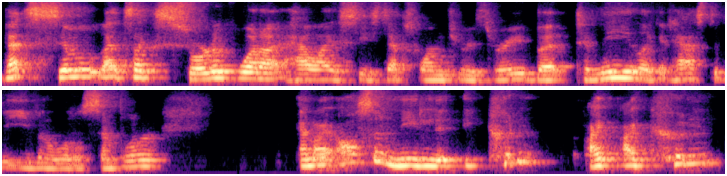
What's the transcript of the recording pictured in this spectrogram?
That's similar. That's like sort of what I, how I see steps one through three, but to me, like it has to be even a little simpler. And I also needed it. It couldn't. I, I couldn't.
